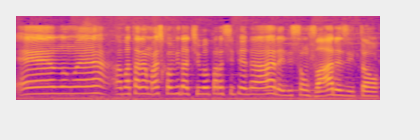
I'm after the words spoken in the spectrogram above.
É, não é a batalha mais convidativa para se pegar. Eles são vários, então...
